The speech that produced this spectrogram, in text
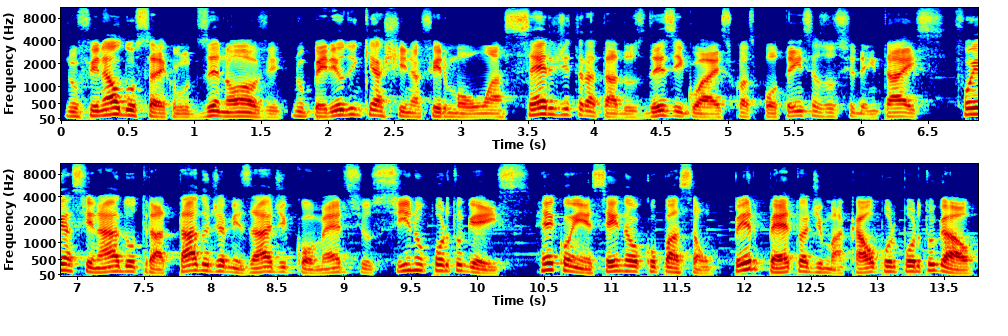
No final do século XIX, no período em que a China firmou uma série de tratados desiguais com as potências ocidentais, foi assinado o Tratado de Amizade e Comércio Sino-Português, reconhecendo a ocupação perpétua de Macau por Portugal.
